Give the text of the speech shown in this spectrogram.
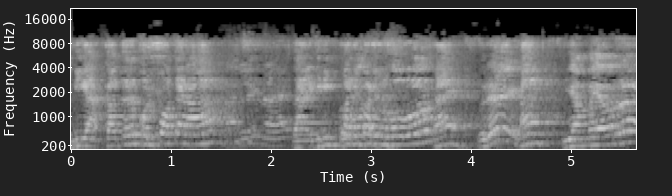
మీ అక్కలతో కొనిపోతారా దానికి నీకు పని పడుకోవు ఈ అమ్మాయి ఎవరా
